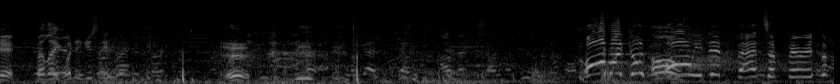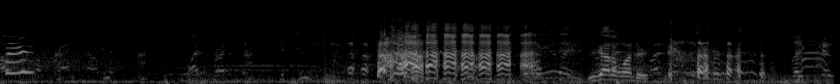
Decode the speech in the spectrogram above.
Okay, but like, what did you say? Oh my god! Oh, oh he did fans up fair. It's a fair. You gotta wonder. like, 'cause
